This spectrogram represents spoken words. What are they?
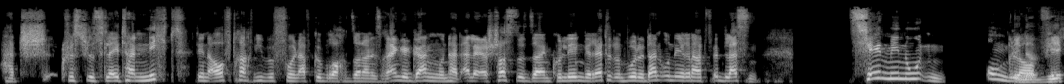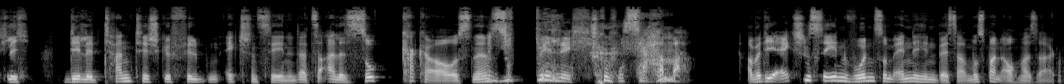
hat Crystal Slater nicht den Auftrag wie befohlen abgebrochen, sondern ist reingegangen und hat alle erschossen und seinen Kollegen gerettet und wurde dann unehrenhaft entlassen. Zehn Minuten. Unglaublich. In einer wirklich dilettantisch gefilmten Action-Szene. Das sah alles so kacke aus, ne? So billig. Das ist der Hammer. Aber die Action-Szenen wurden zum Ende hin besser, muss man auch mal sagen.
